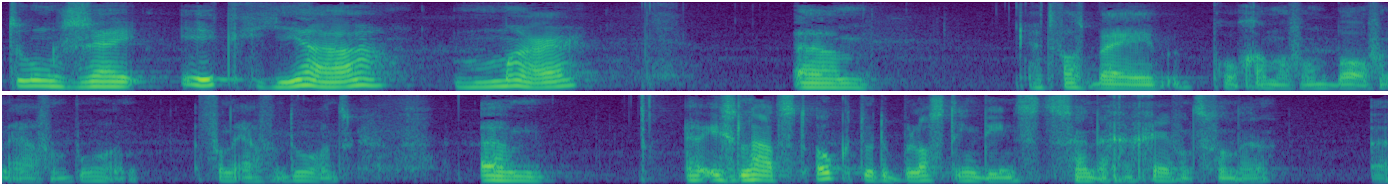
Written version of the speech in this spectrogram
toen zei ik: ja, maar. ehm, het was bij het programma van Bo van Boeren, van Erven Dorens. Ehm, er is laatst ook door de Belastingdienst zijn de gegevens van de eh,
